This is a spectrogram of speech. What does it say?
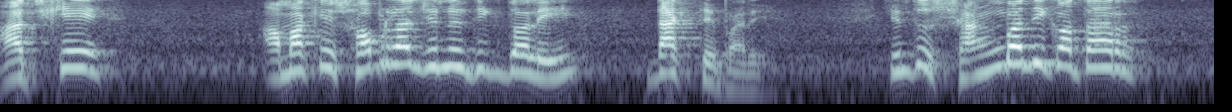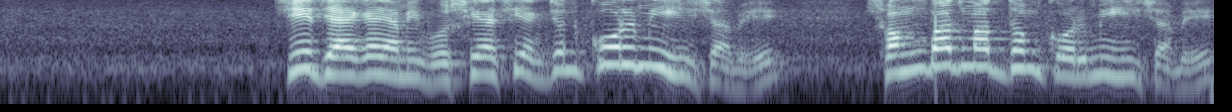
আজকে আমাকে সব রাজনৈতিক দলই ডাকতে পারে। কিন্তু সাংবাদিকতার যে জায়গায় আমি বসে আছি, একজন কর্মী হিসাবে, সংবাদ মাধ্যম কর্মী হিসাবে,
